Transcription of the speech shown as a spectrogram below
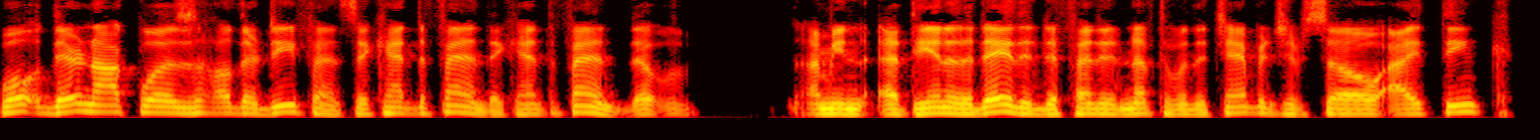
well their knock was oh their defense they can't defend they can't defend I mean at the end of the day they defended enough to win the championship so I think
